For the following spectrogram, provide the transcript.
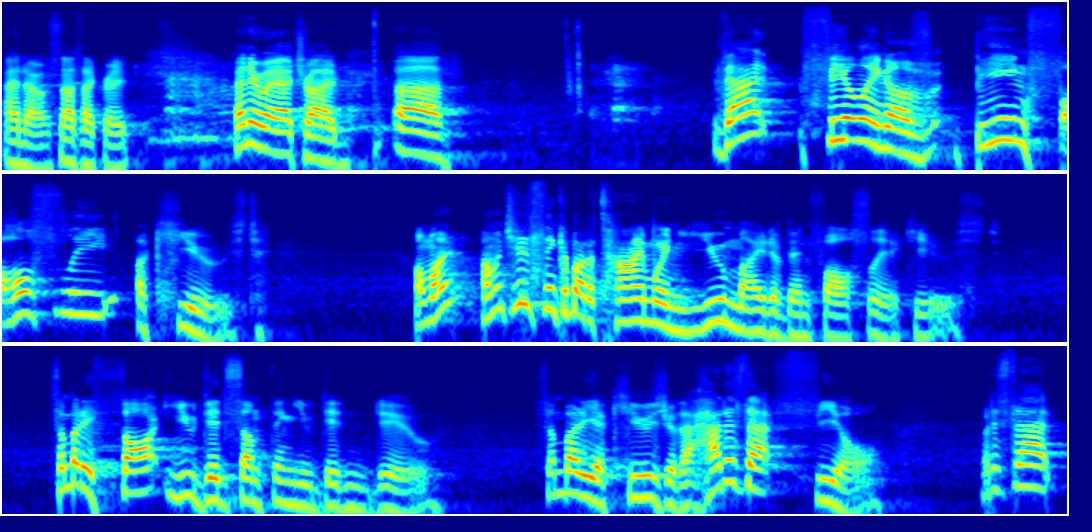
I know, it's not that great. Anyway, I tried. Uh, that feeling of being falsely accused, I want, I want you to think about a time when you might have been falsely accused. Somebody thought you did something you didn't do. Somebody accused you of that. How does that feel? What does that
